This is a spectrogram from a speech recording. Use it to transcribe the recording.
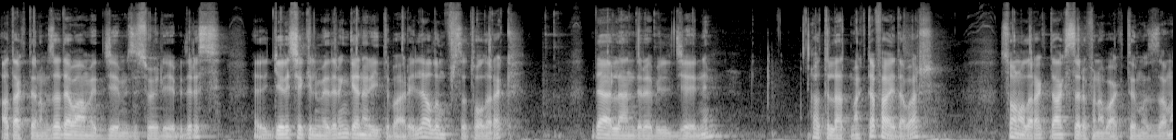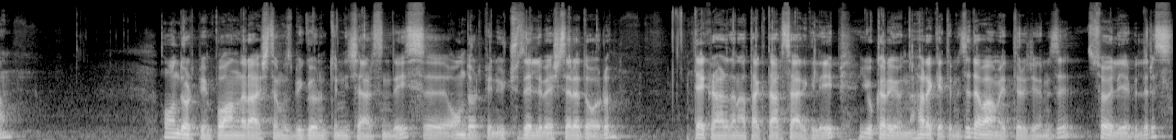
ataklarımıza devam edeceğimizi söyleyebiliriz. E, Geri çekilmelerin genel itibariyle alım fırsatı olarak değerlendirebileceğini hatırlatmakta fayda var. Son olarak DAX tarafına baktığımız zaman 14.000 puanları aştığımız bir görüntünün içerisindeyiz. Ee, 14.355'lere doğru tekrardan ataklar sergileyip yukarı yönlü hareketimizi devam ettireceğimizi söyleyebiliriz.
